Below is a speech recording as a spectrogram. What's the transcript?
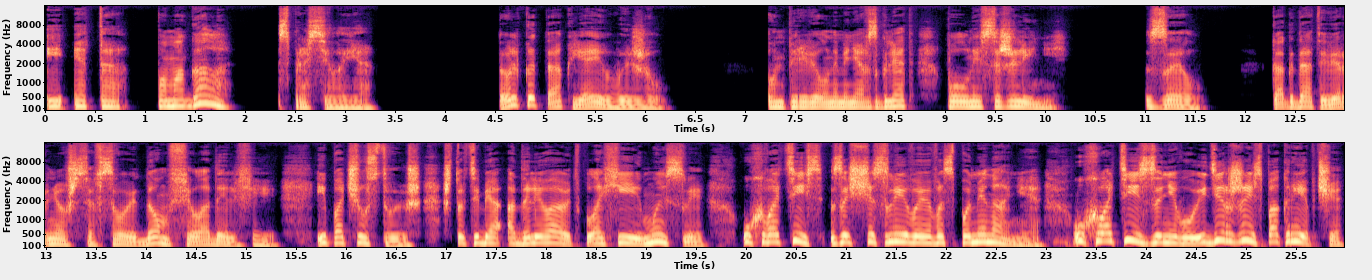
«И это помогало?» — спросила я. «Только так я и выжил». Он перевел на меня взгляд, полный сожалений. «Зел, когда ты вернешься в свой дом в Филадельфии и почувствуешь, что тебя одолевают плохие мысли, ухватись за счастливые воспоминания, ухватись за него и держись покрепче,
